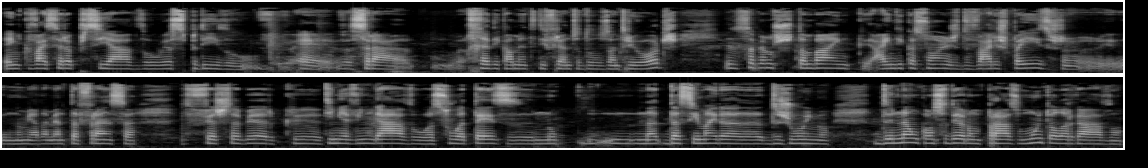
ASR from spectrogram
em que vai ser apreciado esse pedido é, será radicalmente diferente dos anteriores. Sabemos também que há indicações de vários países, nomeadamente da França, fez saber que tinha vingado a sua tese no, na, da Cimeira de junho de não conceder um prazo muito alargado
